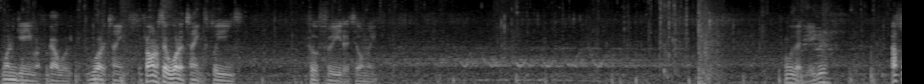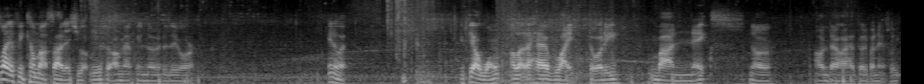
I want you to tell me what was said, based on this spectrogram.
one game, I forgot what water tanks. If I want to say water tanks, please feel free to tell me. What was that, Jaeger? I feel like if we come outside at you, we should automatically know who they are. Anyway, if y'all want, I'll like to have like 30 by next. No, I doubt I have 30 by next week.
